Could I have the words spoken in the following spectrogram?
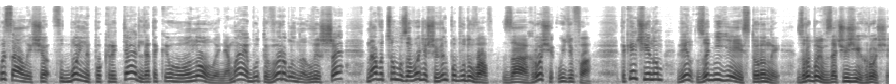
вписали, що футбольне покриття для такого оновлення має бути вироблено лише на цьому заводі, що він побудував за гроші УЄФА. Таким чином, він з однієї сторони зробив за чужі гроші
